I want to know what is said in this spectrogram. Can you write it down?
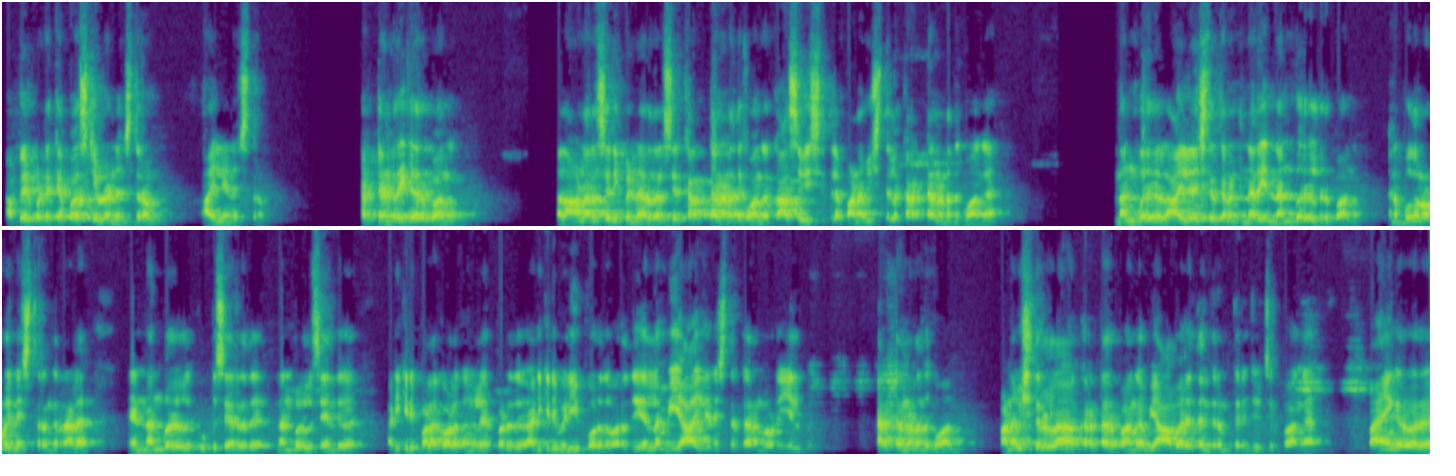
அப்பேற்பட்ட கெப்பாசிட்டி உள்ள நட்சத்திரம் ஆயிலிய நட்சத்திரம். கட் அண்ட் ரைட்டாக இருப்பாங்க. அது ஆணாக இருந்தாலும் சரி பெண்ணாக இருந்தாலும் சரி கரெக்டாக நடந்துக்குவாங்க. காசு விஷயத்தில் பண விஷயத்தில் கரெக்டாக நடந்துக்குவாங்க. நண்பர்கள் ஆயில் நட்சத்திரக்காரங்களுக்கு நிறைய நண்பர்கள் இருப்பாங்க. ஏன்னா புதனோடைய நட்சத்திரங்கிறனால என் நண்பர்கள் கூப்பிட்டு சேர்றது நண்பர்கள் சேர்ந்து அடிக்கடி பழக்க வழக்கங்கள் ஏற்படுறது அடிக்கடி வெளியே போகிறது வர்றது எல்லாமே ஆயில் நட்சத்திரக்காரங்களோட இயல்பு. கரெக்டாக நடந்துக்குவாங்க. பண விஷயத்துலலாம் கரெக்டாக இருப்பாங்க. வியாபார தந்திரம் தெரிஞ்சு வச்சுருப்பாங்க. பயங்கர ஒரு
